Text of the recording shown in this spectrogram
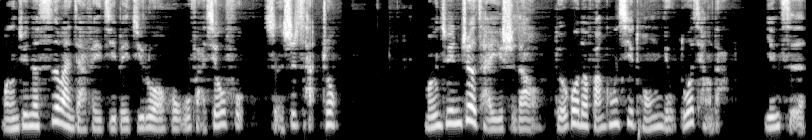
盟军的四万架飞机被击落或无法修复，损失惨重。盟军这才意识到德国的防空系统有多强大，因此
